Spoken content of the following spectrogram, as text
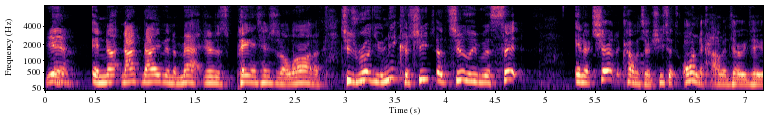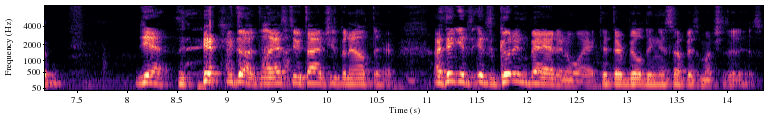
Yeah. and not not not even the match. They're just paying attention to Lana. She's real unique because she she doesn't even sit in a chair at the commentary. She sits on the commentary table. Yeah. yeah, she does. The last two times she's been out there. I think it's it's good and bad in a way that they're building this up as much as it is.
